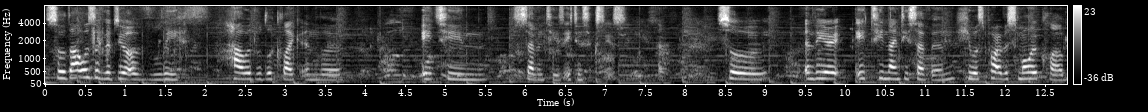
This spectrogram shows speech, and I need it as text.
So that was a video of Leith, how it would look like in the 1870s, 1860s. So in the year 1897, he was part of a smaller club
